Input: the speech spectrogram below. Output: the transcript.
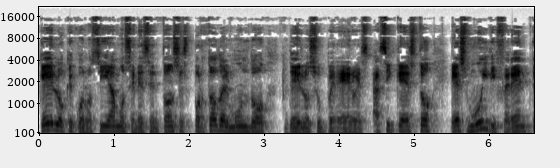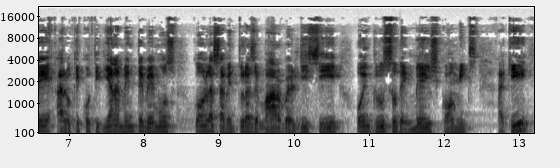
que lo que conocíamos en ese entonces por todo el mundo de los superhéroes. Así que esto es muy diferente a lo que cotidianamente vemos con las aventuras de Marvel, DC o incluso de Image Comics. Aquí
